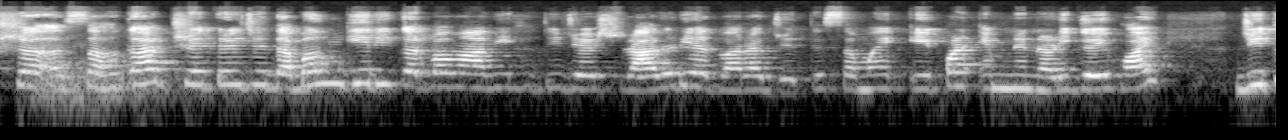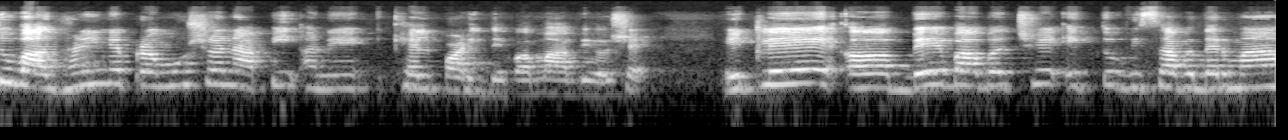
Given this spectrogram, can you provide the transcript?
સહકાર ક્ષેત્રે જે દબંગગીરી કરવામાં આવી હતી જયેશ રાદડિયા દ્વારા જે તે સમય એ પણ એમને નડી ગઈ હોય, જીતુ વાઘાણીને પ્રમોશન આપી અને ખેલ પાડી દેવામાં આવ્યો છે. એટલે બે બાબત છે. એક તો વિસાવદરમાં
